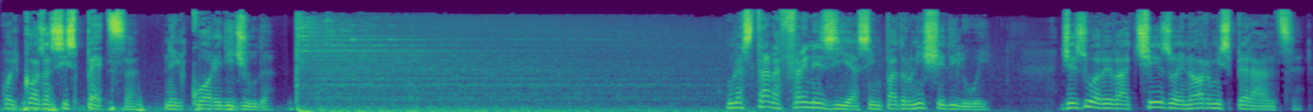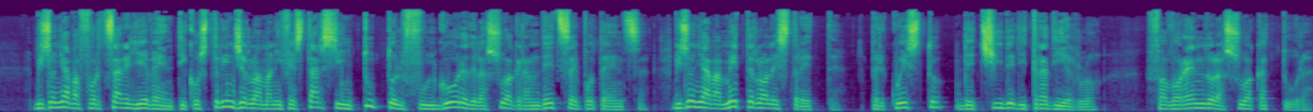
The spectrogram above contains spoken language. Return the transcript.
Qualcosa si spezza nel cuore di Giuda. Una strana frenesia si impadronisce di lui. Gesù aveva acceso enormi speranze. Bisognava forzare gli eventi, costringerlo a manifestarsi in tutto il fulgore della sua grandezza e potenza. Bisognava metterlo alle strette. Per questo decide di tradirlo, favorendo la sua cattura.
